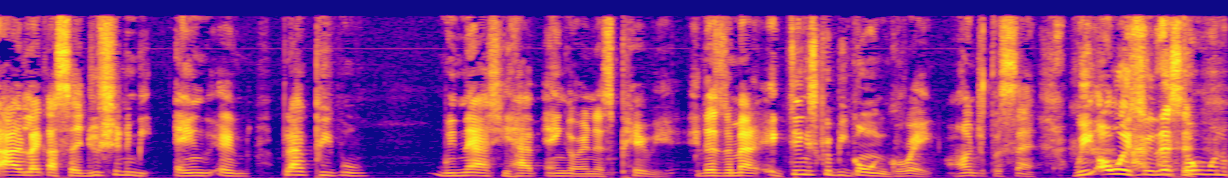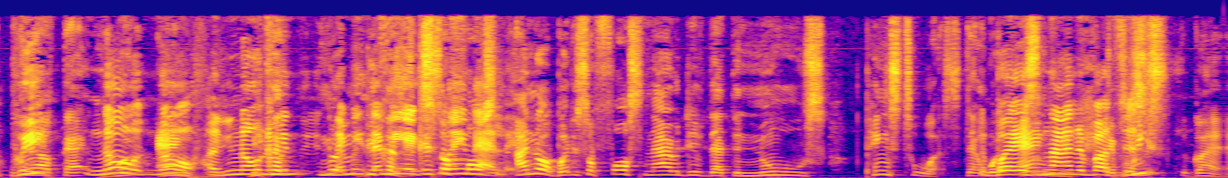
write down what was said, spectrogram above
I, like I said, you shouldn't be angry. And black people, we naturally have anger in this period. It doesn't matter. It, things could be going great, hundred percent. We always I, I listen. don't want to put we, out that no, no. angry You know, because- let me no, let me let me because it's a explain false- that. I know, but it's a false narrative that the news paints to us. That we're But it's angry. not about if just- s- Go ahead.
